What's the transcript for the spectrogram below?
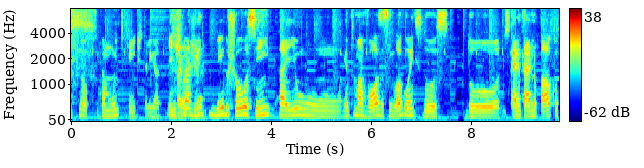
Sul, meu, fica muito quente, tá ligado? E a gente Só lá dentro, no meio do show, assim, aí um, entra uma voz, assim, logo antes dos, do- dos caras entrarem no palco.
